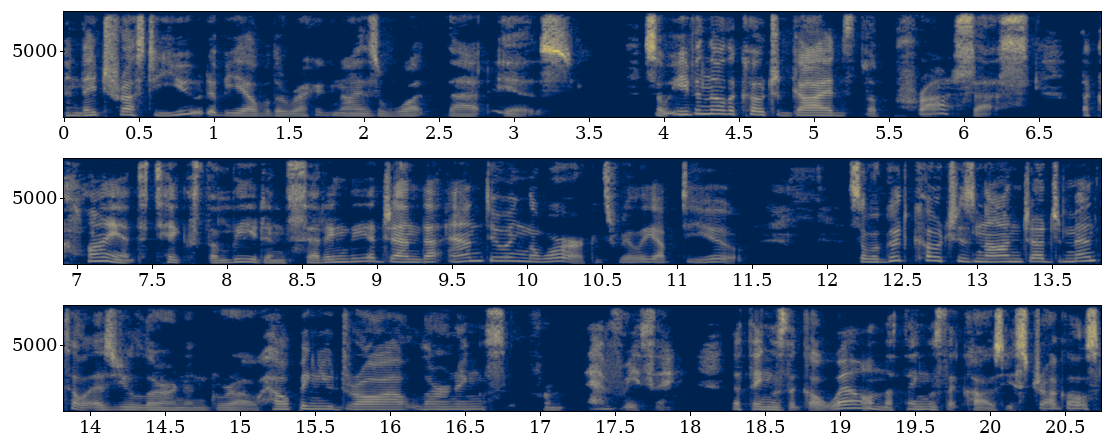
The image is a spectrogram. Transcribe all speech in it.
and they trust you to be able to recognize what that is. So even though the coach guides the process, the client takes the lead in setting the agenda and doing the work. It's really up to you. So a good coach is non judgmental as you learn and grow, helping you draw out learnings from everything the things that go well and the things that cause you struggles.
